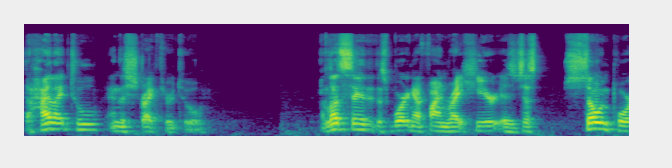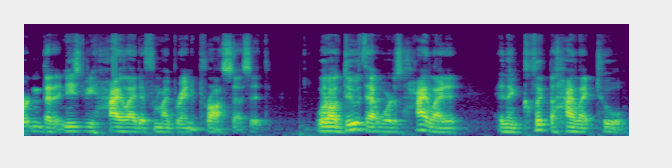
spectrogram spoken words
the highlight tool and the strike through tool. And let's say that this wording I find right here is just so important that it needs to be highlighted for my brain to process it. What I'll do with that word is highlight it and then click the highlight tool.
